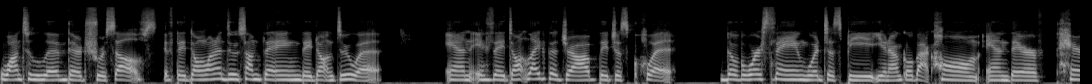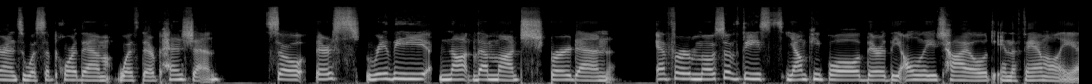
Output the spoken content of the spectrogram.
want to live their true selves. If they don't want to do something, they don't do it. And if they don't like the job, they just quit the worst thing would just be, you know, go back home and their parents would support them with their pension. So there's really not that much burden. And for most of these young people, they're the only child in the family.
